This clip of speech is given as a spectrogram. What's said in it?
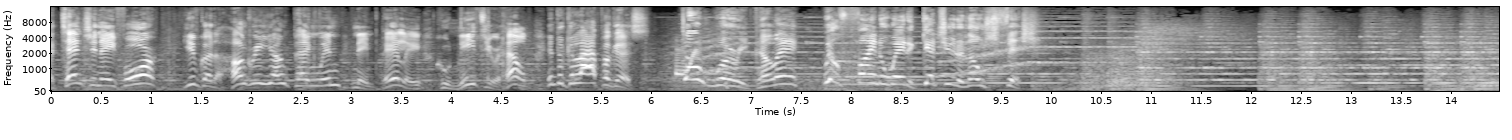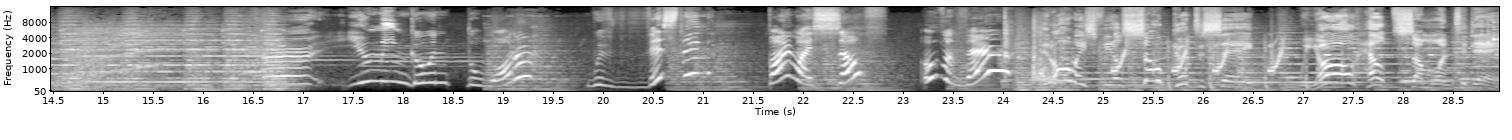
Attention, A4. You've got a hungry young penguin named Pele who needs your help in the Galapagos. Don't worry, Pele. We'll find a way to get you to those fish. Uh, you mean go in the water? With this thing? By myself? Over there? It always feels so good to say, we all helped someone today.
